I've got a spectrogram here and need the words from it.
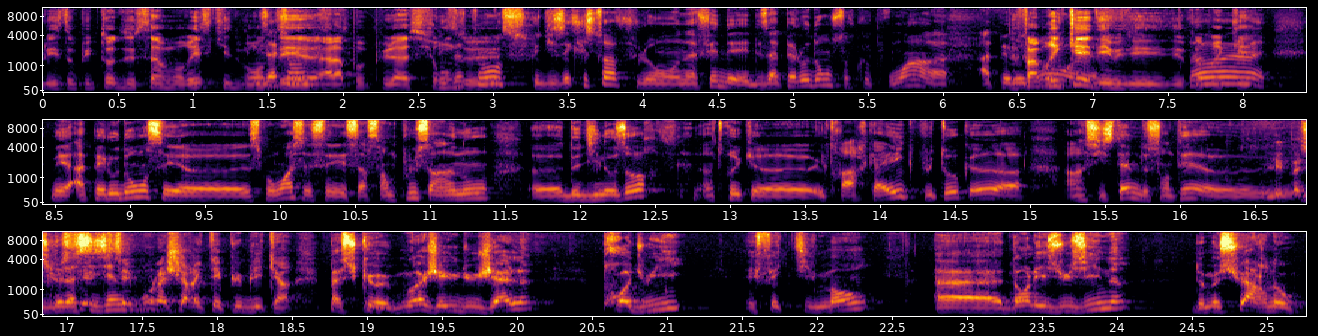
les hôpitaux de Saint-Maurice qui demandaient Exactement. à la population Exactement, de, c'est ce que disait Christophe. Le- on a fait des, des appels aux dons, sauf que pour moi, euh, appel de aux dons, fabriquer euh, des, des- fabriquer. ouais, ouais. Mais appel aux dons, c'est euh, pour moi, c'est- ça ressemble plus à un nom euh, de dinosaure, un truc euh, ultra archaïque, plutôt qu'à un système de santé euh, parce de que la c'est sixième. c'est bon la charité publique. hein. parce que moi, j'ai eu du gel produit, effectivement, euh, dans les usines de M. Arnaud.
